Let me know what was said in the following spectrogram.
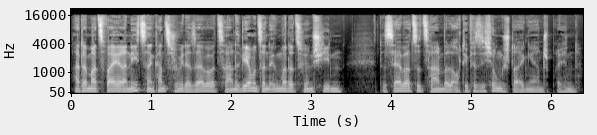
Hat er mal zwei Jahre nichts, dann kannst du schon wieder selber bezahlen. Also wir haben uns dann irgendwann dazu entschieden, das selber zu zahlen, weil auch die Versicherungen steigen ja entsprechend.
